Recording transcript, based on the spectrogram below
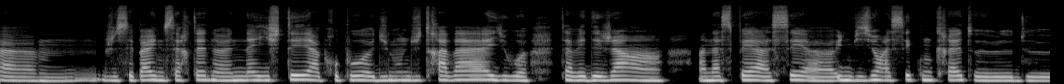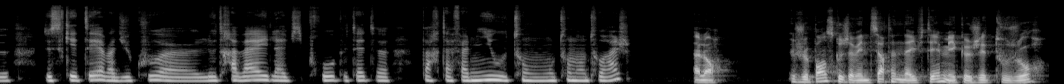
euh, je sais pas, une certaine euh, naïveté à propos euh, du monde du travail ou tu avais déjà un, un, aspect assez, une vision assez concrète de, de ce qu'était bah, du coup le travail, la vie pro, peut-être par ta famille ou ton, ou ton entourage? Alors, je pense que j'avais une certaine naïveté, mais que j'ai toujours.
